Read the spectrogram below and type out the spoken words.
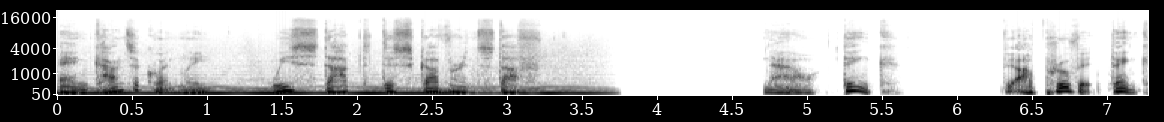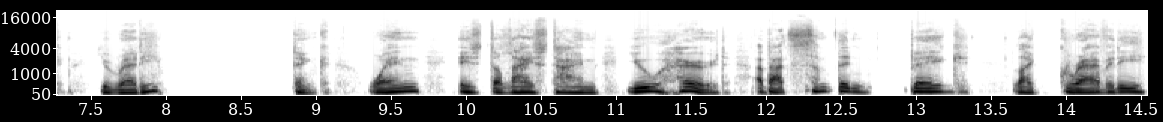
and consequently, we stopped discovering stuff. Now think. I'll prove it. Think. You ready? Think. When is the last time you heard about something big like gravity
